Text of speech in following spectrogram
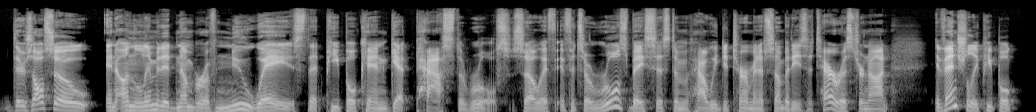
there's also an unlimited number of new ways that people can get past the rules. So if, if it's a rules based system of how we determine if somebody's a terrorist or not, eventually people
